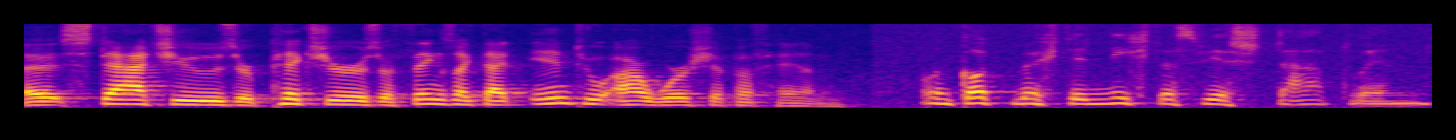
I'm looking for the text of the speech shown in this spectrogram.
uh, statues or pictures or things like that into our worship of Him. Und Gott möchte nicht, dass wir Statuen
